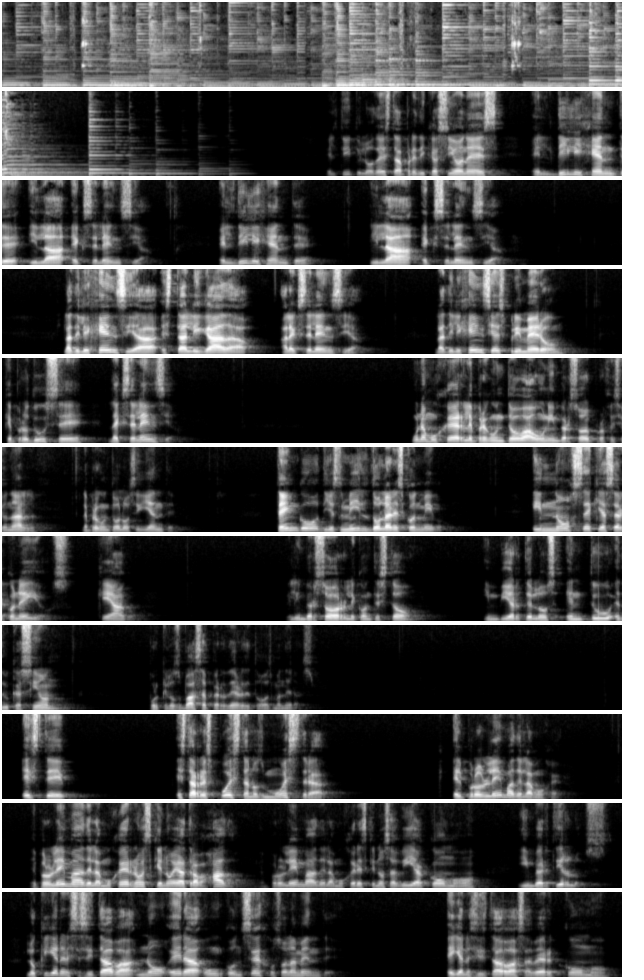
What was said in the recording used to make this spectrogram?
El título de esta predicación es El diligente y la excelencia. El diligente y la excelencia. La diligencia está ligada a la excelencia. La diligencia es primero que produce la excelencia. Una mujer le preguntó a un inversor profesional, le preguntó lo siguiente, tengo 10 mil dólares conmigo y no sé qué hacer con ellos. ¿Qué hago? El inversor le contestó, inviértelos en tu educación porque los vas a perder de todas maneras. Este, esta respuesta nos muestra el problema de la mujer. El problema de la mujer no es que no haya trabajado, el problema de la mujer es que no sabía cómo invertirlos. Lo que ella necesitaba no era un consejo solamente, ella necesitaba saber cómo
